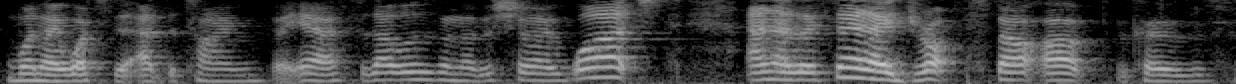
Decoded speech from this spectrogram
when I watched it at the time. But yeah, so that was another show I watched. And as I said, I dropped Start Up because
